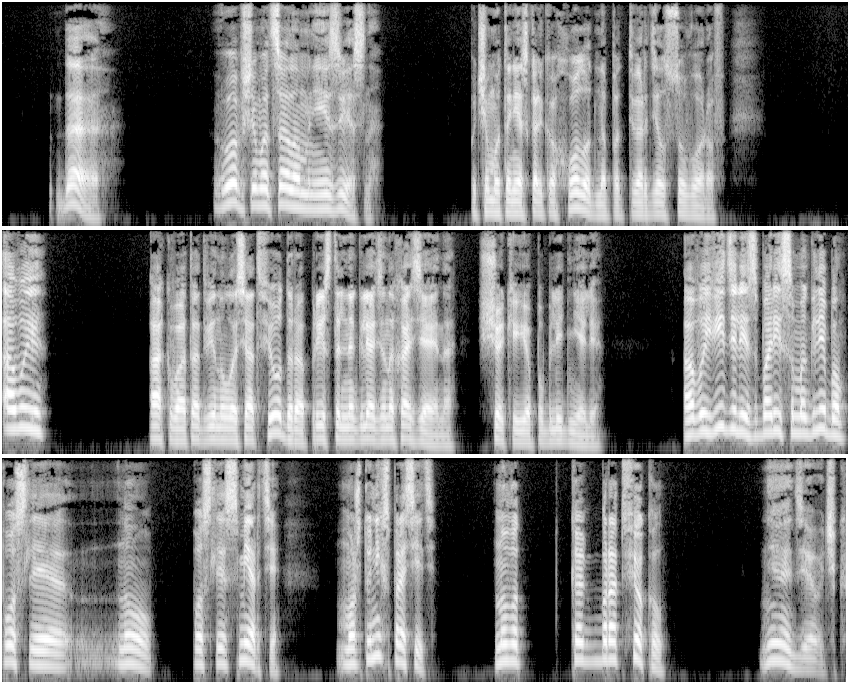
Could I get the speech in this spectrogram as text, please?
— Да. В общем и целом мне известно. Почему-то несколько холодно подтвердил Суворов. — А вы... Аква отодвинулась от Федора, пристально глядя на хозяина. Щеки ее побледнели. — А вы виделись с Борисом и Глебом после... ну, после смерти? Может, у них спросить? Ну вот, как брат Фекл. — Не, девочка.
